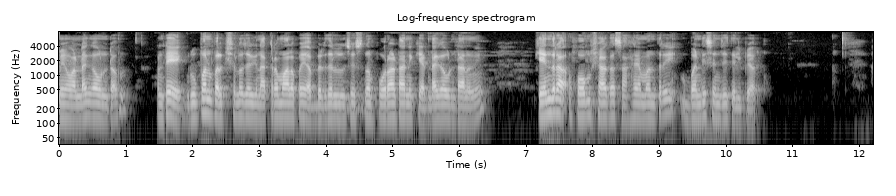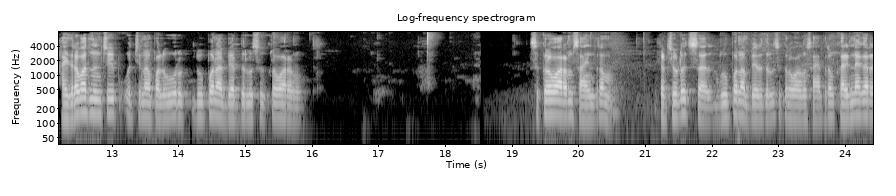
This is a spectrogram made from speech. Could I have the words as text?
మేము అండంగా ఉంటాం. అంటే గ్రూప్ వన్ పరీక్షలో జరిగిన అక్రమాలపై అభ్యర్థులు చేస్తున్న పోరాటానికి అండగా ఉంటానని కేంద్ర హోంశాఖ సహాయ మంత్రి బండి సంజయ్ తెలిపారు. హైదరాబాద్ నుంచి వచ్చిన పలువురు గ్రూప్ వన్ అభ్యర్థులు శుక్రవారం శుక్రవారం సాయంత్రం ఇక్కడ చూడవచ్చు సార్ గ్రూప్ వన్ అభ్యర్థులు శుక్రవారం సాయంత్రం కరీంనగర్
